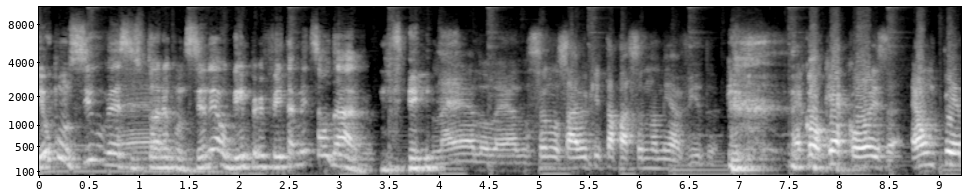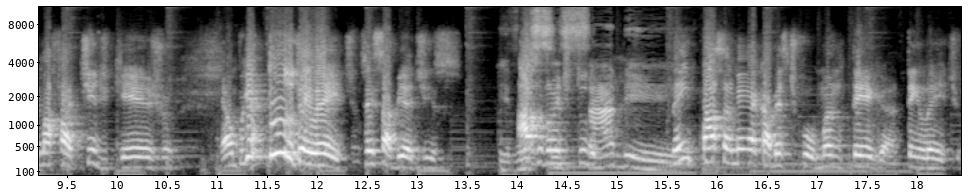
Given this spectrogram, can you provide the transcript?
Eu consigo ver essa É. história acontecendo em alguém perfeitamente saudável. Lelo, Lelo, você não sabe o que tá passando na minha vida. É qualquer coisa. É um uma fatia de queijo. É um... Porque tudo tem leite. Não sei se sabia disso. e Absolutamente você tudo. sabe. Nem passa na minha cabeça, tipo, manteiga tem leite.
